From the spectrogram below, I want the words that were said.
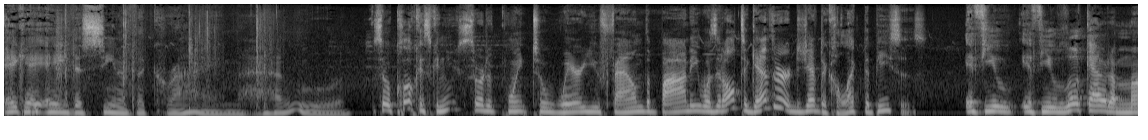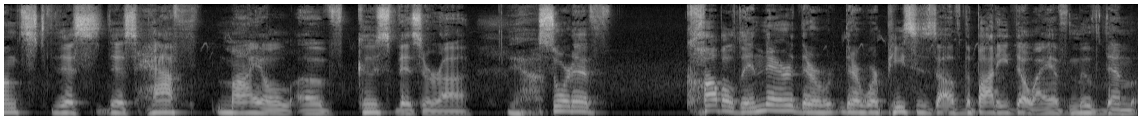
AKA the scene of the crime. Oh. So, Cloakus, can you sort of point to where you found the body? Was it all together, or did you have to collect the pieces? if you if you look out amongst this this half mile of goose viscera, Yeah. sort of cobbled in there, there there were pieces of the body, though I have moved them.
